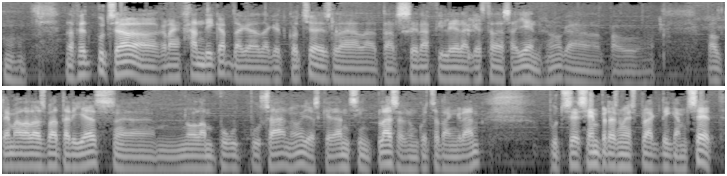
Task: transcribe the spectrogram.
De fet, potser el gran hàndicap d'aquest cotxe és la, la tercera filera aquesta de seients, no? que pel, pel tema de les bateries eh, no l'han pogut posar no? i es queden cinc places, un cotxe tan gran. Potser sempre és més pràctic amb set.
